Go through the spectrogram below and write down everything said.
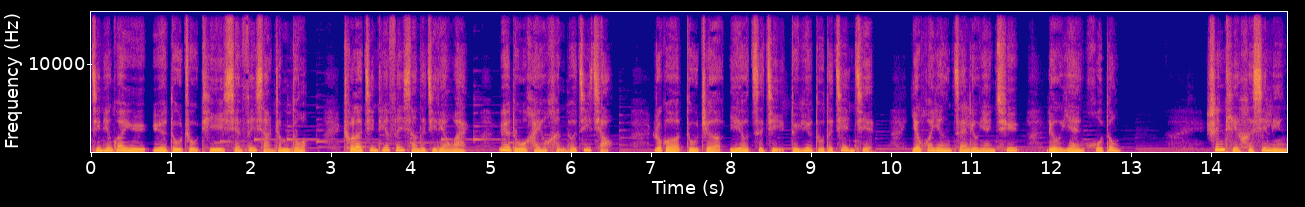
今天关于阅读主题先分享这么多。除了今天分享的几点外，阅读还有很多技巧。如果读者也有自己对阅读的见解，也欢迎在留言区留言互动。身体和心灵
